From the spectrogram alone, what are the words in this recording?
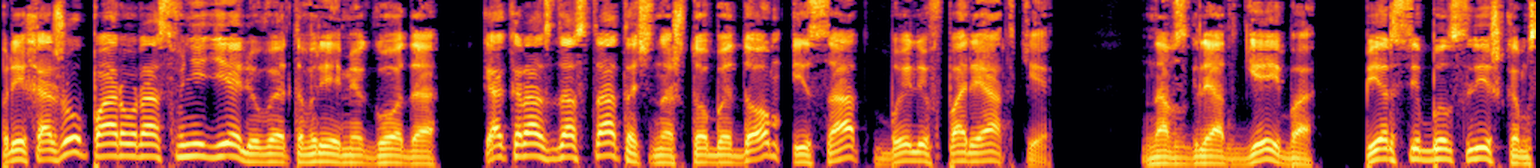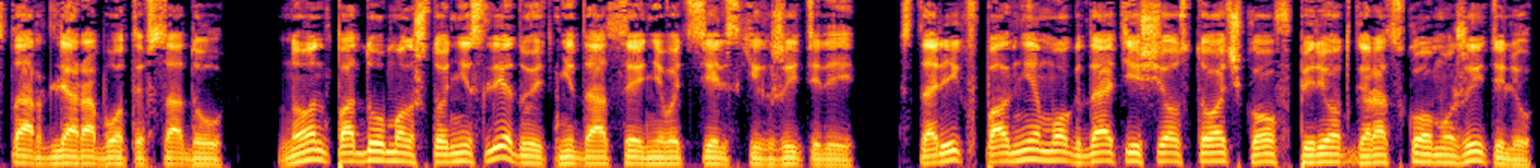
Прихожу пару раз в неделю в это время года. Как раз достаточно, чтобы дом и сад были в порядке». На взгляд Гейба, Перси был слишком стар для работы в саду. Но он подумал, что не следует недооценивать сельских жителей. Старик вполне мог дать еще сто очков вперед городскому жителю.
